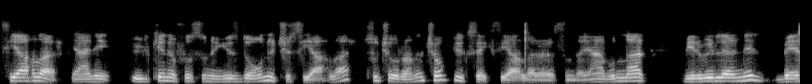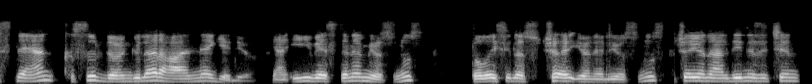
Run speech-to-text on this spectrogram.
siyahlar. Yani ülke nüfusunun %13'ü siyahlar. Suç oranı çok yüksek siyahlar arasında. Yani bunlar birbirlerini besleyen kısır döngüler haline geliyor. Yani iyi beslenemiyorsunuz. Dolayısıyla suça yöneliyorsunuz. Suça yöneldiğiniz için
